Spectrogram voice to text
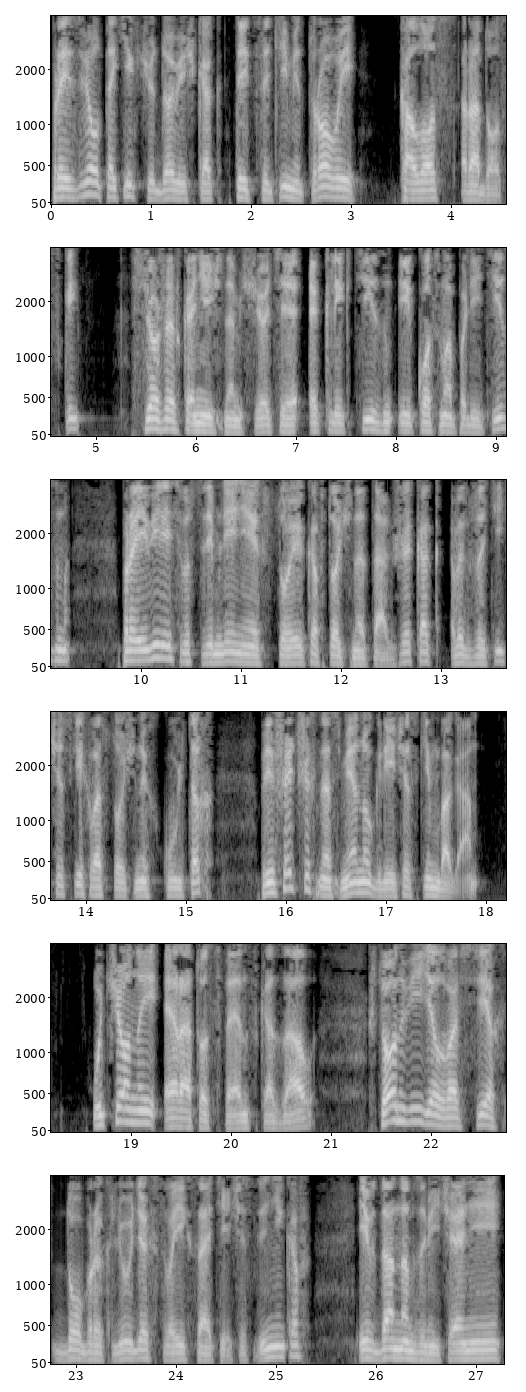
произвел таких чудовищ, как 30-метровый колосс Родосский, все же в конечном счете эклектизм и космополитизм проявились в устремлениях стоиков точно так же, как в экзотических восточных культах, пришедших на смену греческим богам. Ученый Эратосфен сказал, что он видел во всех добрых людях своих соотечественников, и в данном замечании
